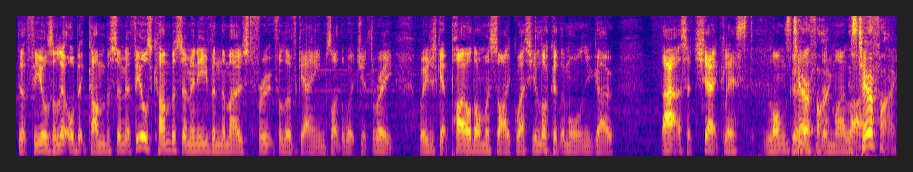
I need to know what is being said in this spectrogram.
that feels a little bit cumbersome. It feels cumbersome in even the most fruitful of games, like The Witcher 3, where you just get piled on with side quests. You look at them all and you go, "That's a checklist longer than my life." It's terrifying.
